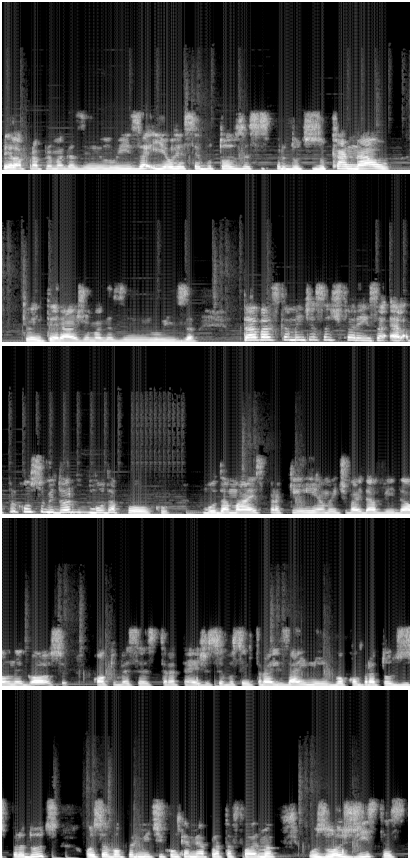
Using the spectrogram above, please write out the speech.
pela própria Magazine Luiza e eu recebo todos esses produtos do canal que eu interajo a Magazine Luiza. Então é basicamente essa diferença. Ela para o consumidor muda pouco, muda mais para quem realmente vai dar vida ao negócio, qual que vai ser a estratégia. Se eu vou centralizar em mim, vou comprar todos os produtos, ou se eu vou permitir com que a minha plataforma, os lojistas,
